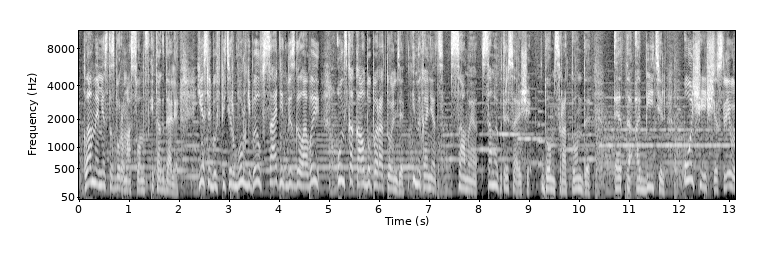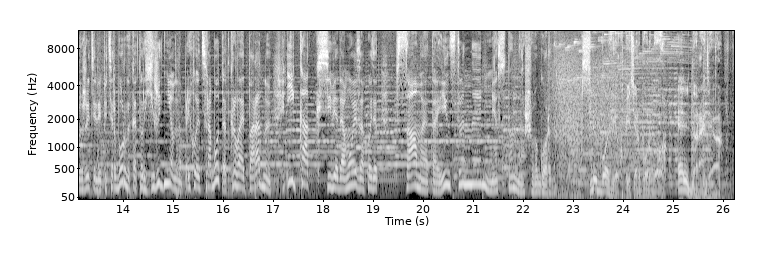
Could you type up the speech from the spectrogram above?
Главное место сбора масонов и так далее. Если бы в Петербурге был всадник без головы, он скакал бы по ротонде. И, наконец, самое, самое потрясающее. Дом с ротонды – это обитель очень счастливых жителей Петербурга, которые ежедневно приходят с работы, открывают парадную и как к себе домой заходят в самое таинственное место нашего города. С любовью к Петербургу. Эльдо радио.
